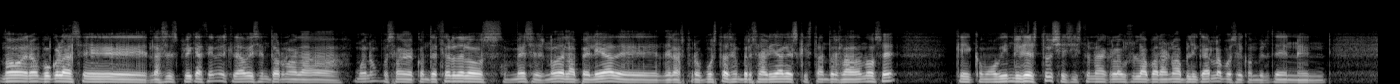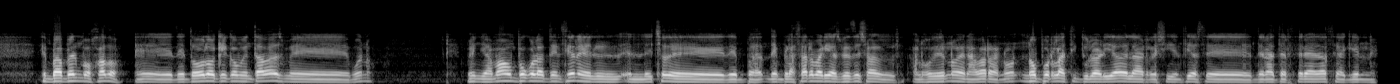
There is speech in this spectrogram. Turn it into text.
No, eran un poco las, eh, las explicaciones que dabais en torno a la, bueno, pues al acontecer de los meses, ¿no? De la pelea, de, de las propuestas empresariales que están trasladándose, que como bien dices tú, si existe una cláusula para no aplicarla, pues se convierte en, en, papel mojado. Eh, de todo lo que comentabas, me, bueno, me llamaba un poco la atención el, el hecho de, de, de, emplazar varias veces al, al, gobierno de Navarra, ¿no? No por la titularidad de las residencias de, de la tercera edad aquí en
